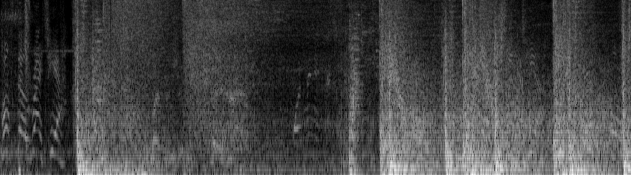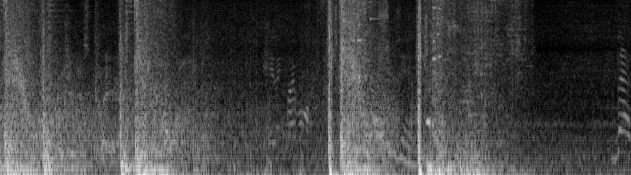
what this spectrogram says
Hostile right here. My vision is clear. One minute. Vision is clear. Healing my voice. Shooting. That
